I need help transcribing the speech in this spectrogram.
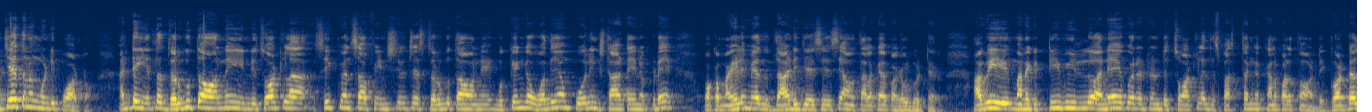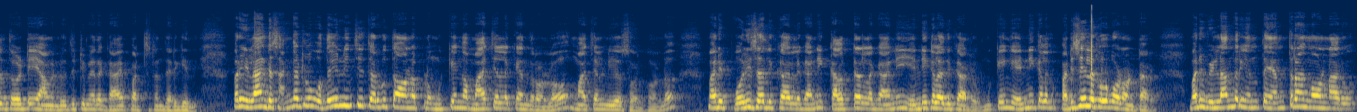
అచేతనంగా ఉండిపోవటం. అంటే ఇంత జరుగుతూ ఉన్నాయి ఇన్ని చోట్ల సీక్వెన్స్ ఆఫ్ ఇన్సిడెన్సెస్ జరుగుతూ ఉన్నాయి. ముఖ్యంగా ఉదయం పోలింగ్ స్టార్ట్ అయినప్పుడే ఒక మహిళ మీద దాడి చేసేసి ఆమె తలకాయ పగలగొట్టారు. అవి మనకి టీవీల్లో అనేకమైనటువంటి చోట్ల అది స్పష్టంగా కనపడతా ఉంటాయి గొడ్డలతోటి ఆమె నుదుటి మీద గాయపరచడం జరిగింది. మరి ఇలాంటి సంఘటనలు ఉదయం నుంచి జరుగుతూ ఉన్నప్పుడు ముఖ్యంగా మాచల్ల కేంద్రంలో మాచల్ల నియోజకవర్గంలో మరి పోలీస్ అధికారులు కానీ కలెక్టర్లు కానీ ఎన్నికల అధికారులు ముఖ్యంగా ఎన్నికలకు పరిశీలకులు కూడా ఉంటారు. మరి వీళ్ళందరూ ఇంత యంత్రాంగం ఉన్నారు?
